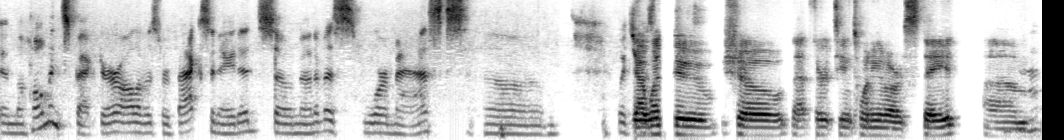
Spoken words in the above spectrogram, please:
and the home inspector. All of us were vaccinated, so none of us wore masks. Um, which yeah, was- I went to show that 1320 North State, um,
